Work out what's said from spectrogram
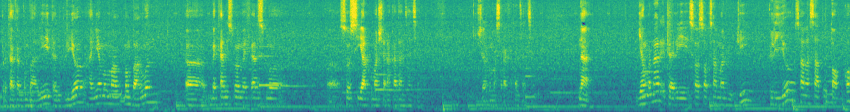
berdagang kembali dan beliau hanya membangun eh, mekanisme-mekanisme eh, sosial kemasyarakatan saja sosial kemasyarakatan saja nah yang menarik dari sosok Samanhudi beliau salah satu tokoh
